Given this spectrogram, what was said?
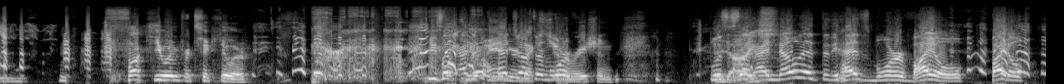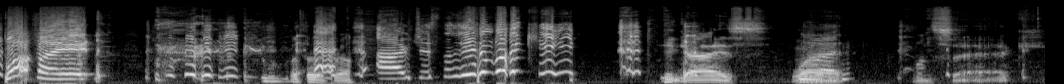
Fuck you in particular. He's like, I know your headshots next are more. generation. Bliss is like, I know that the head's more vital, vital, but What's up, bro? I'm just a little monkey. Hey guys, What? one sec.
